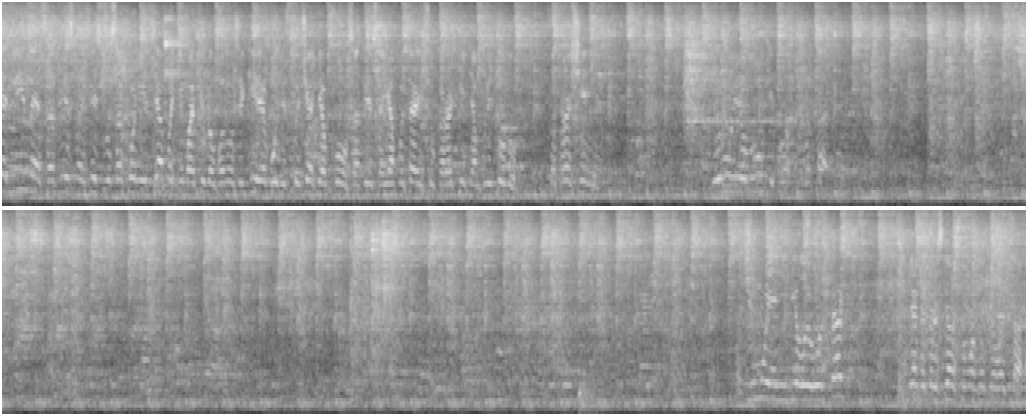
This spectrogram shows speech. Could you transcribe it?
гиря длинная, соответственно, здесь высоко нельзя поднимать угол, потому что гиря будет стучать об пол. Соответственно, я пытаюсь укоротить амплитуду сокращения. Беру ее в руки просто вот так. Почему я не делаю вот так? Некоторые скажут, что можно делать так.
